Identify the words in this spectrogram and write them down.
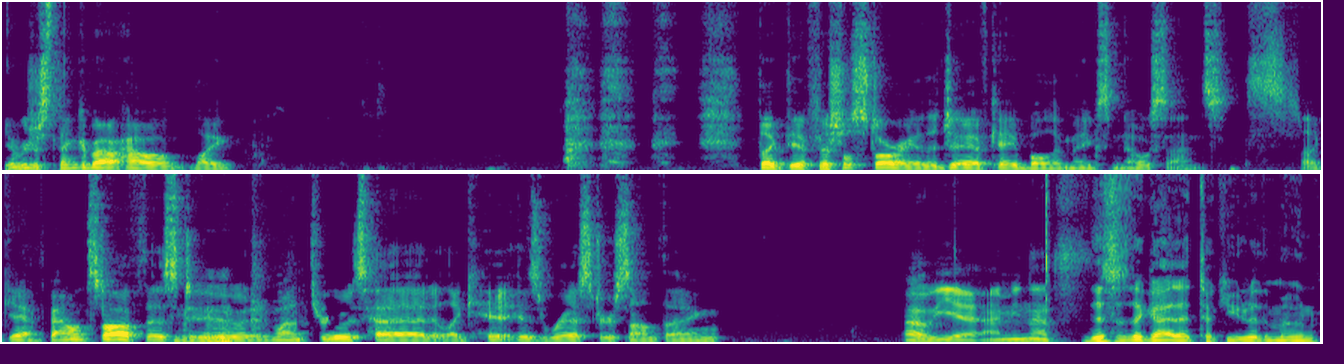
You ever just think about how like like the official story of the JFK bullet makes no sense. It's like, yeah, it bounced off this Mhm. dude it went through his head. It like hit his wrist or something. Oh yeah, I mean that's This is the guy that took you to the moon,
